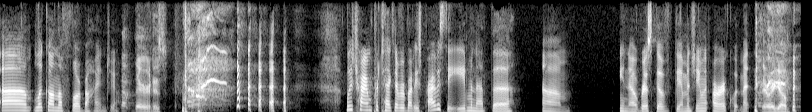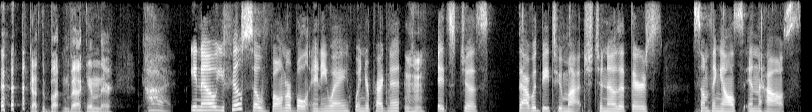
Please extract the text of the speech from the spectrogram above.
um, look on the floor behind you. Oh, there it is. We try and protect everybody's privacy, even at the, um, you know, risk of damaging our equipment. There we go. Got the button back in there. God, you know, you feel so vulnerable anyway when you're pregnant. Mm-hmm. It's just that would be too much to know that there's something else in the house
